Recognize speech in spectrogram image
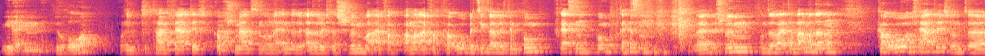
wieder im Büro. Und total fertig, Kopfschmerzen ohne Ende. Also durch das Schwimmen war, einfach, war man einfach K.O., beziehungsweise durch den Pump, Fressen, Pump, Fressen, äh, Schwimmen und so weiter, war man dann K.O. und fertig und äh,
